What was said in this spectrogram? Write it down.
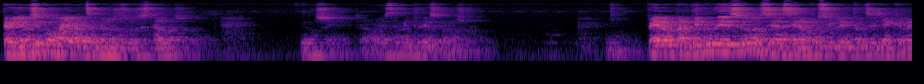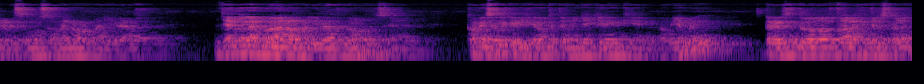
Pero yo no sé cómo vaya avanzando en los otros estados. No sé, honestamente desconozco. Pero partiendo de eso, o sea, será posible entonces ya que regresemos a una normalidad. Ya no la nueva normalidad, ¿no? O sea, con eso de que dijeron que también ya quieren que en noviembre regresen todo, toda la gente a la escuela,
